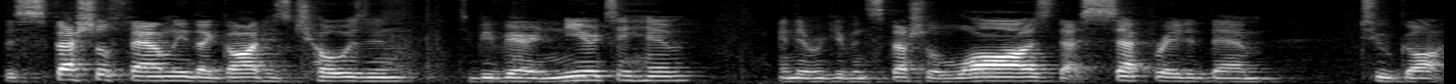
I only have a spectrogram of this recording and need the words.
the special family that God has chosen to be very near to Him, and they were given special laws that separated them to God.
